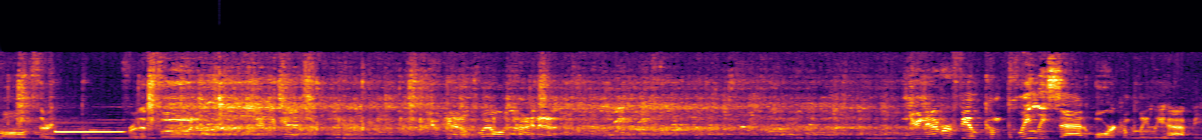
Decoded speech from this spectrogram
phone for, for the food, and you get you get a little kind of. You never feel completely sad or completely happy.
